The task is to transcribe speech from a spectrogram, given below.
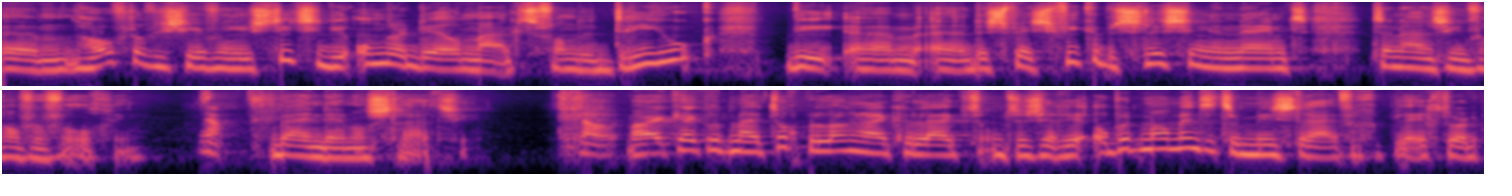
um, hoofdofficier van justitie die onderdeel maakt van de driehoek, die uh, de specifieke beslissingen neemt ten aanzien van vervolging ja. bij een demonstratie. Nou, maar kijk, wat mij toch belangrijker lijkt om te zeggen... op het moment dat er misdrijven gepleegd worden...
